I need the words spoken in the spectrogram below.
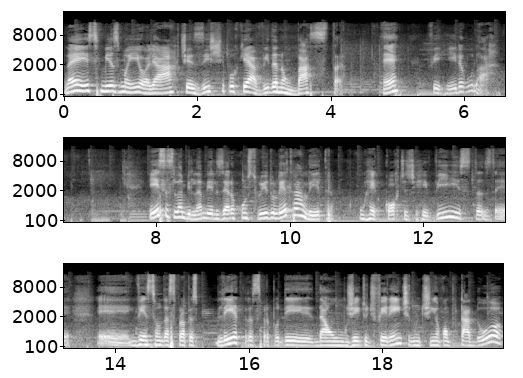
né? Esse mesmo aí, olha, a arte existe porque a vida não basta, né? Ferreira Goulart. Esses lambi-lambi, eles eram construídos letra a letra com recortes de revistas, é, é, invenção das próprias letras para poder dar um jeito diferente, não tinha computador,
